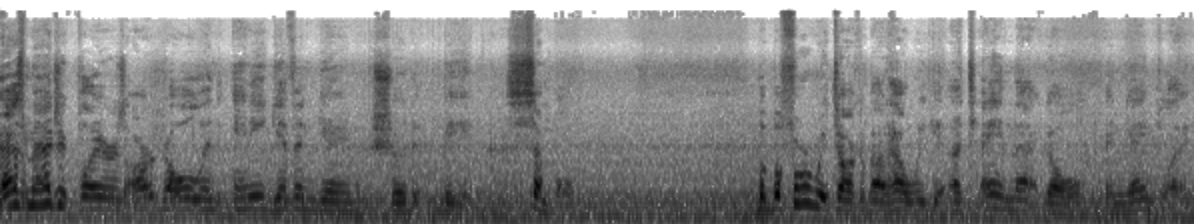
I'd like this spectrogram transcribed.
As Magic players, our goal in any given game should be simple. But before we talk about how we attain that goal in gameplay,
